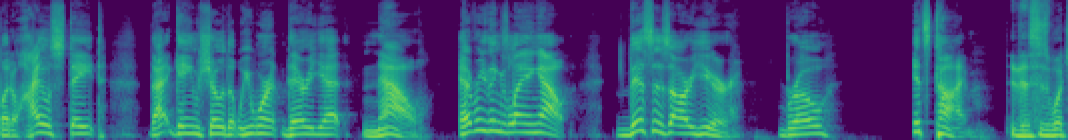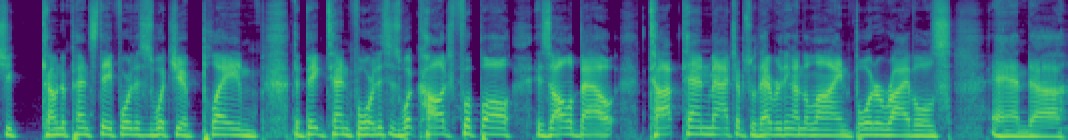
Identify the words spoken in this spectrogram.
but Ohio State, that game showed that we weren't there yet. Now, everything's laying out. This is our year, bro. It's time. this is what you come to Penn State for. This is what you play in the Big Ten for. This is what college football is all about. Top ten matchups with everything on the line, border rivals, and uh,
